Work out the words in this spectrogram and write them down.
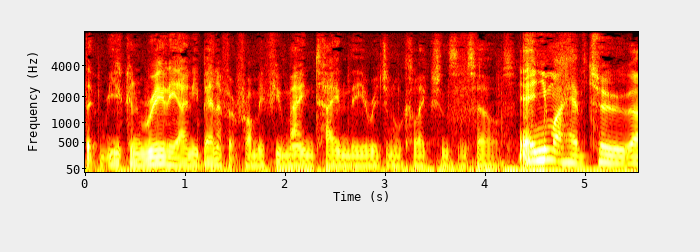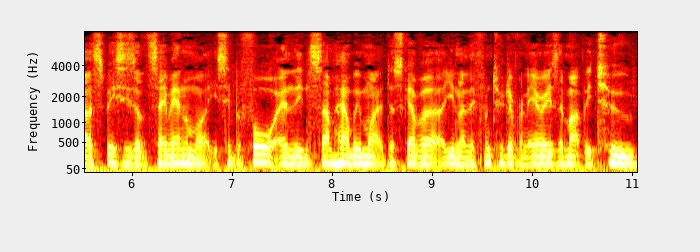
that you can really only benefit from if you maintain the original collections themselves. Yeah, and you might have two uh, species of the same animal, like you said before, and then somehow we might discover, you know, they're from two different areas. There might be two,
